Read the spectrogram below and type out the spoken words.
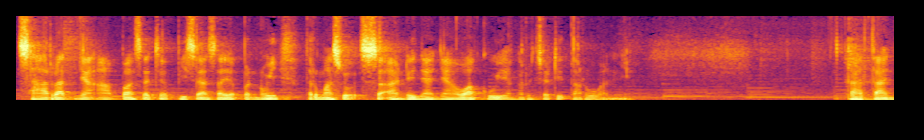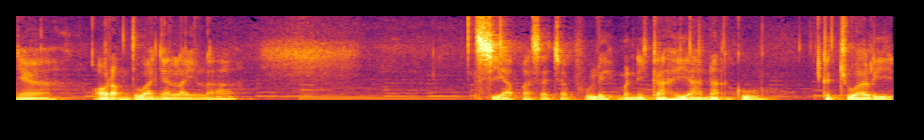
Syaratnya apa saja bisa saya penuhi Termasuk seandainya nyawaku yang harus jadi taruhannya Katanya orang tuanya Laila Siapa saja boleh menikahi anakku Kecuali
